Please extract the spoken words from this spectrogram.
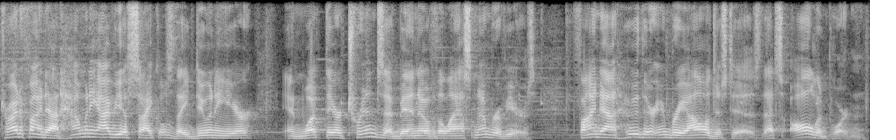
Try to find out how many IVF cycles they do in a year and what their trends have been over the last number of years. Find out who their embryologist is. That's all important.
